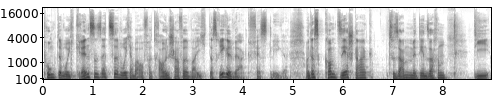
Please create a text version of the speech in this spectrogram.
Punkte, wo ich Grenzen setze, wo ich aber auch Vertrauen schaffe, weil ich das Regelwerk festlege. Und das kommt sehr stark zusammen mit den Sachen, die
